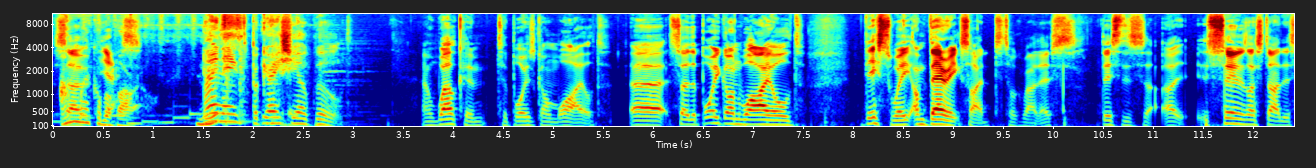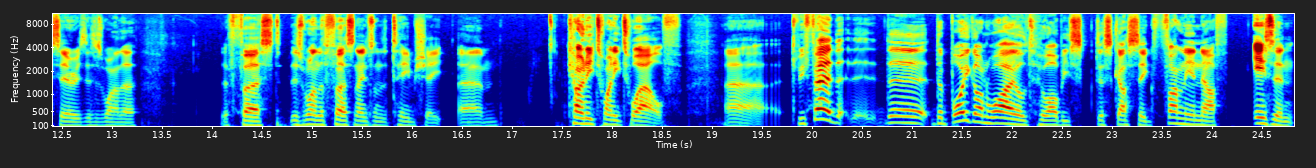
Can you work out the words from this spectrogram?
So, I'm Michael yes. Barbaro. My name's Bagratio Gould, and welcome to Boys Gone Wild. Uh, so the Boy Gone Wild this week, I'm very excited to talk about this. This is uh, as soon as I started this series, this is one of the the first. This is one of the first names on the team sheet. Um, Kony 2012. Uh, to be fair, the, the the boy gone wild, who I'll be discussing, funnily enough, isn't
